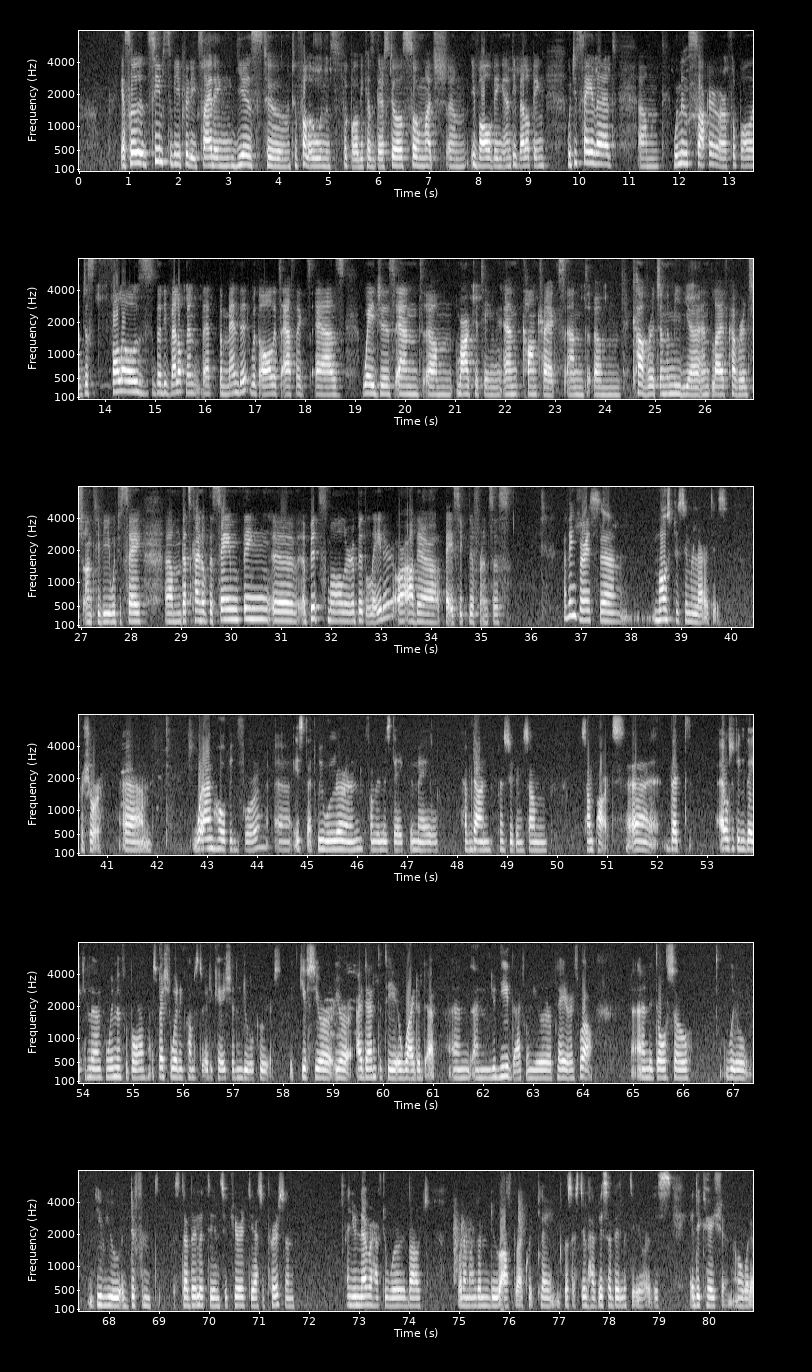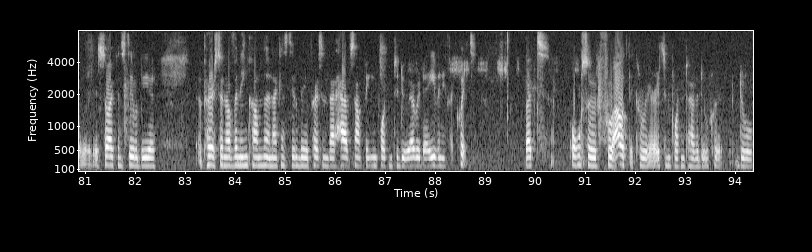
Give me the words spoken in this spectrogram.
Yeah, so it seems to be pretty exciting years to to follow women's football because there's still so much um, evolving and developing. Would you say that um, women's soccer or football just follows the development that the men did with all its aspects as wages and um, marketing and contracts and um, coverage in the media and live coverage on TV. Would you say um, that's kind of the same thing, uh, a bit smaller, a bit later, or are there basic differences? I think there is uh, mostly similarities, for sure. Um, what I'm hoping for uh, is that we will learn from the mistake the male have done, considering some some parts. Uh, but I also think they can learn from women football, especially when it comes to education and dual careers. It gives your your identity a wider depth, and and you need that when you're a player as well. And it also will give you a different stability and security as a person, and you never have to worry about what am I going to do after I quit playing because I still have this ability or this education or whatever it is. So I can still be a, a person of an income and I can still be a person that have something important to do every day, even if I quit. But also throughout the career, it's important to have a dual career, dual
